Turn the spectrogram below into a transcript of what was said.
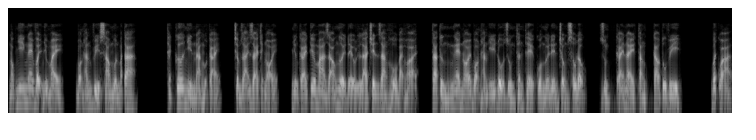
Ngọc nhi nghe vậy n mày, bọn hắn vì sao muốn bắt ta? Thạch cơ nhìn nàng một cái chậm rãi giải, giải thích nói những cái kia ma giáo người đều là trên giang hồ bại hoại ta từng nghe nói bọn hắn ý đồ dùng thân thể của ngươi đến trồng sâu độc dùng cái này tăng cao tu vi. Bất quá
